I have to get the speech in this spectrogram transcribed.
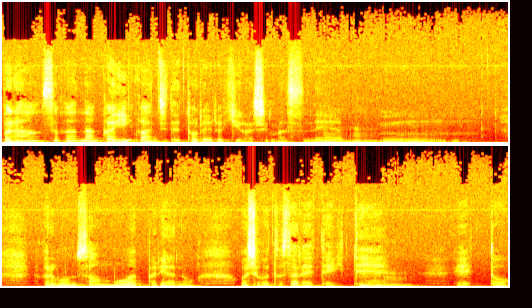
バランスがなんかいい感じで取れる気がしますね。うんうん。うん。だからウォンさんもやっぱりあのお仕事されていて、うん。えっと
